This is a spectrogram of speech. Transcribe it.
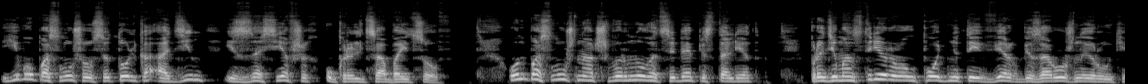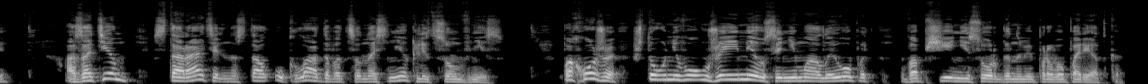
Его послушался только один из засевших у крыльца бойцов. Он послушно отшвырнул от себя пистолет, продемонстрировал поднятые вверх безоружные руки, а затем старательно стал укладываться на снег лицом вниз. Похоже, что у него уже имелся немалый опыт в общении с органами правопорядка.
